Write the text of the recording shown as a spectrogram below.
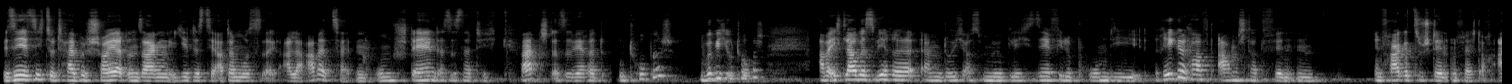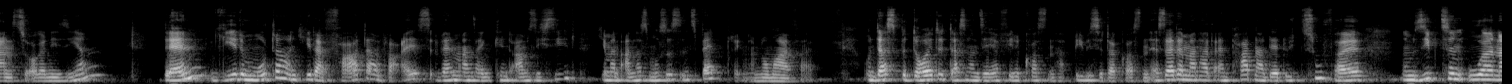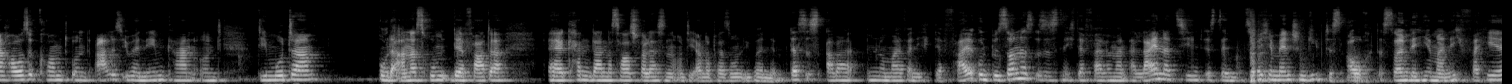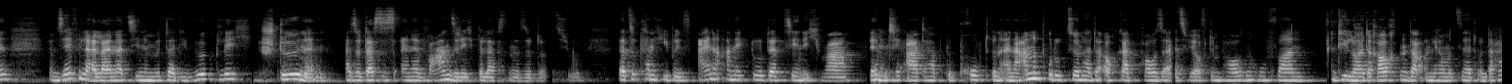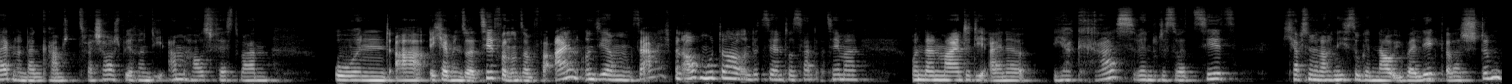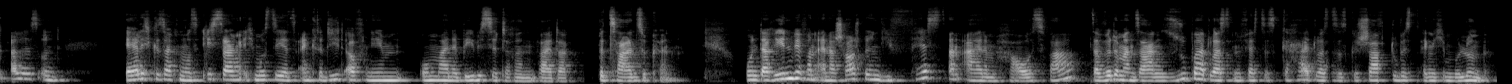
Wir sind jetzt nicht total bescheuert und sagen, jedes Theater muss äh, alle Arbeitszeiten umstellen. Das ist natürlich Quatsch. Das wäre utopisch, wirklich utopisch. Aber ich glaube, es wäre ähm, durchaus möglich, sehr viele Proben, die regelhaft abends stattfinden, in Frage zu stellen und vielleicht auch anders zu organisieren. Denn jede Mutter und jeder Vater weiß, wenn man sein Kind abends nicht sieht, jemand anders muss es ins Bett bringen, im Normalfall. Und das bedeutet, dass man sehr viele Kosten hat, Babysitterkosten. Es sei denn, man hat einen Partner, der durch Zufall um 17 Uhr nach Hause kommt und alles übernehmen kann und die Mutter oder andersrum der Vater äh, kann dann das Haus verlassen und die andere Person übernimmt. Das ist aber im Normalfall nicht der Fall. Und besonders ist es nicht der Fall, wenn man alleinerziehend ist, denn solche Menschen gibt es auch. Das sollen wir hier mal nicht verhehlen. Wir haben sehr viele alleinerziehende Mütter, die wirklich stöhnen. Also das ist eine wahnsinnig belastende Situation. Dazu kann ich übrigens eine Anekdote erzählen. Ich war im Theater, habe geprobt und eine andere Produktion hatte auch gerade Pause, als wir auf dem Pausenhof waren. Die Leute rauchten da und wir haben uns nett unterhalten. Und dann kamen zwei Schauspielerinnen, die am Hausfest waren und äh, ich habe ihnen so erzählt von unserem Verein und sie haben gesagt, ah, ich bin auch Mutter und das ist sehr interessant, erzähl mal. Und dann meinte die eine, ja krass, wenn du das so erzählst, ich habe es mir noch nicht so genau überlegt, aber es stimmt alles. Und ehrlich gesagt muss ich sagen, ich musste jetzt einen Kredit aufnehmen, um meine Babysitterin weiter bezahlen zu können. Und da reden wir von einer Schauspielerin, die fest an einem Haus war. Da würde man sagen, super, du hast ein festes Gehalt, du hast es geschafft, du bist eigentlich im Olymp.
